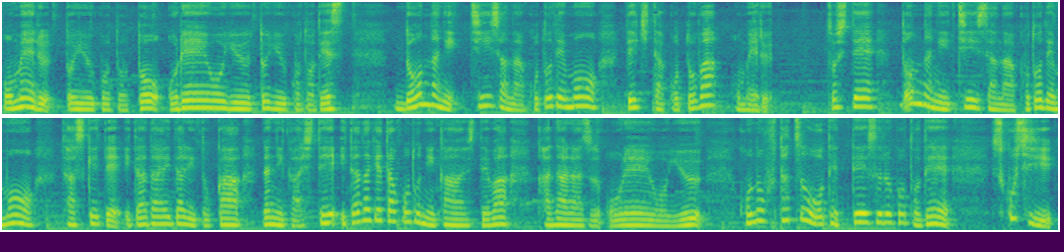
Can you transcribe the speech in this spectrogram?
褒めるということとお礼を言うということです。どんなに小さなことでもできたことは褒める。そしてどんなに小さなことでも助けていただいたりとか何かしていただけたことに関しては必ずお礼を言う。この2つを徹底することで少し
